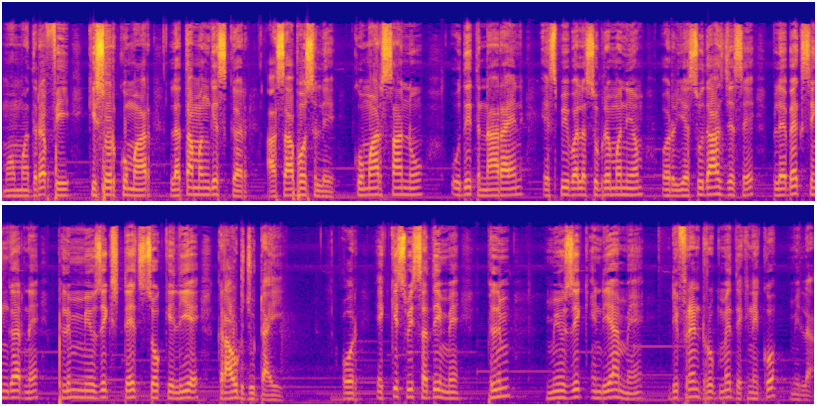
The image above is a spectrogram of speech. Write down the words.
मोहम्मद रफ़ी, किशोर कुमार, लता मंगेशकर, आशा भोसले, कुमार सानू, उदित नारायण, एस पी बाला सुब्रमण्यम और यशुदास जैसे प्लेबैक सिंगर ने फ़िल्म म्यूज़िक स्टेज शो के लिए क्राउड जुटाई। और 21वीं सदी में फ़िल्म म्यूज़िक इंडिया में डिफरेंट रूप में देखने को मिला।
